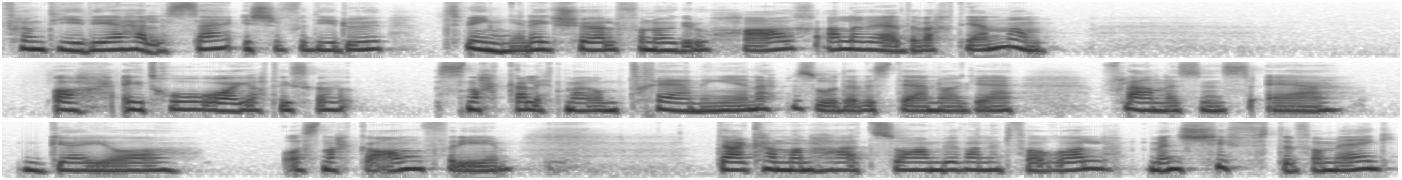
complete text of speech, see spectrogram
fremtidige helse, ikke fordi du tvinger deg sjøl for noe du har allerede vært gjennom. Åh, jeg tror òg at jeg skal snakke litt mer om trening i en episode, hvis det er noe flere syns er gøy å, å snakke om, fordi der kan man ha et så ambivalent forhold, men skifte for meg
